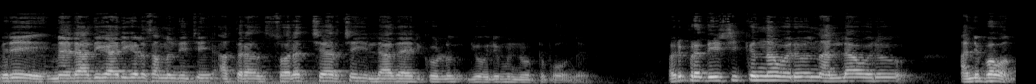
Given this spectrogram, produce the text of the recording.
ഇവർ മേലാധികാരികളെ സംബന്ധിച്ച് അത്ര സ്വരച്ചേർച്ചയില്ലാതായിരിക്കുള്ളൂ ജോലി മുന്നോട്ട് പോകുന്നത്. അവർ പ്രതീക്ഷിക്കുന്ന ഒരു നല്ല ഒരു അനുഭവം.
